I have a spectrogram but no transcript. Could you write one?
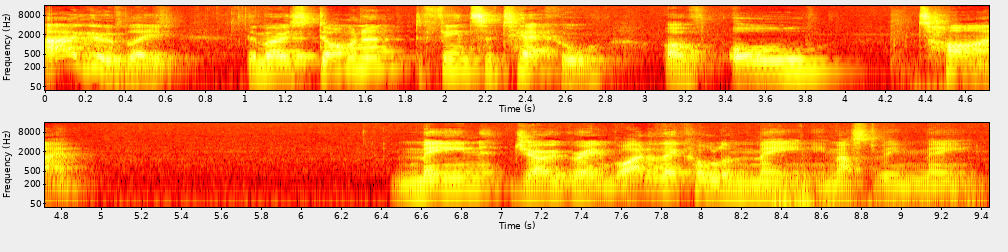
arguably, the most dominant defensive tackle of all time. Mean Joe Greene. Why do they call him mean? He must have been mean.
